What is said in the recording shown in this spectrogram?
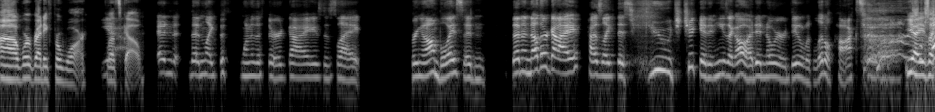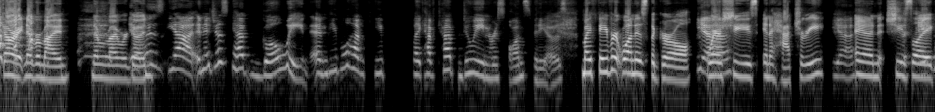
uh, we're ready for war. Let's go. And then like the one of the third guys is like bring it on boys and then another guy has like this huge chicken and he's like oh i didn't know we were dealing with little cocks Yeah, he's like, all right, never mind. Never mind, we're good. was- yeah and it just kept going and people have keep like have kept doing response videos My favorite one is the girl Yeah. where she's in a hatchery yeah and she's Eight like,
